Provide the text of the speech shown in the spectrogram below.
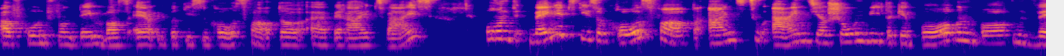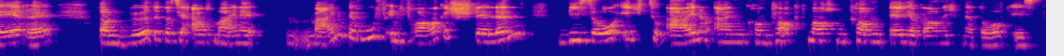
aufgrund von dem, was er über diesen Großvater äh, bereits weiß. Und wenn jetzt dieser Großvater eins zu eins ja schon wieder geboren worden wäre, dann würde das ja auch meine meinen Beruf in Frage stellen, wieso ich zu einem einen Kontakt machen kann, der ja gar nicht mehr dort ist.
